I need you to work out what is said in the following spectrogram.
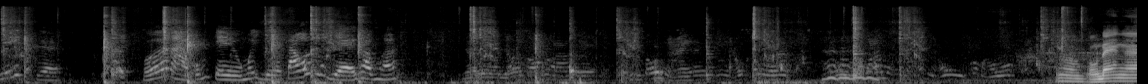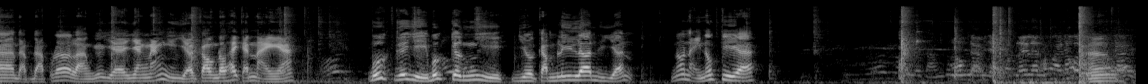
kìa. Bữa nào cũng chiều mới về tối mới về không hả? Không? còn đang à, đập đập đó làm kiểu về gian nắng gì vợ con đâu thấy cảnh này hả? Bước cái gì bước chân cái gì vừa cầm ly lên thì vợ nó này nó kia à Ờ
